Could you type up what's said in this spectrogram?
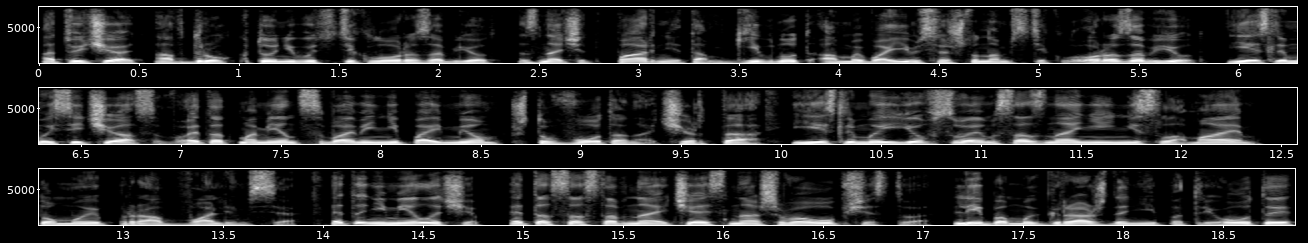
Отвечают, а вдруг кто-нибудь стекло разобьет? Значит, парни там гибнут, а мы боимся, что нам стекло разобьют. Если мы сейчас, в этот момент с вами не поймем, что вот она, черта, и если мы ее в своем сознании не сломаем, то мы провалимся. Это не мелочи, это составная часть нашего общества. Либо мы граждане и патриоты,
